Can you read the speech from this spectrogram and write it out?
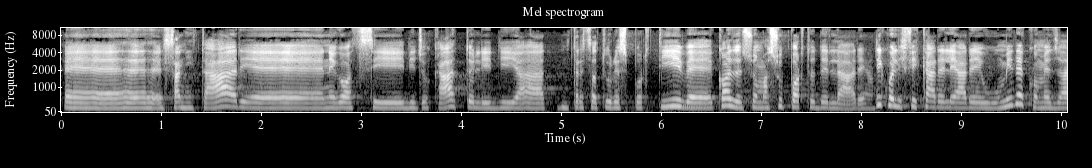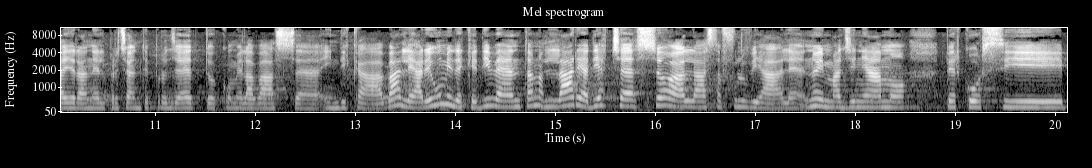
eh, sanitarie, negozi di giocattoli, di attrezzature sportive, cose insomma a supporto dell'area. Riqualificare le aree umide come già era nel precedente progetto, come la VAS indicava, le aree umide che diventano l'area di accesso all'asta fluviale. Noi immaginiamo percorsi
